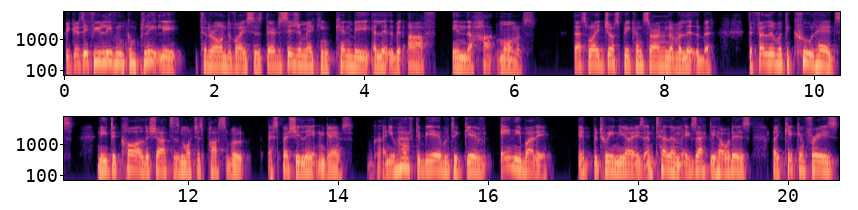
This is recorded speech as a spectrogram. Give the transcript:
because if you leave them completely to their own devices, their decision making can be a little bit off in the hot moments. That's why just be concerned of a little bit. The fella with the cool heads need to call the shots as much as possible, especially late in games. Okay. And you have to be able to give anybody it between the eyes and tell them exactly how it is. Like kick and freeze,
